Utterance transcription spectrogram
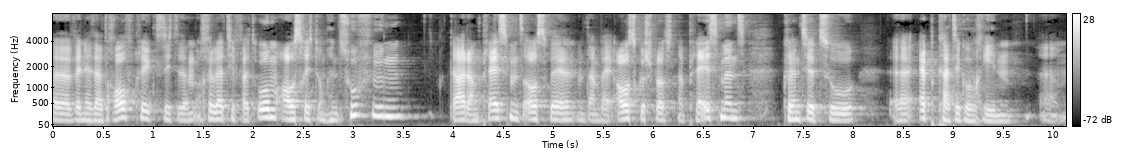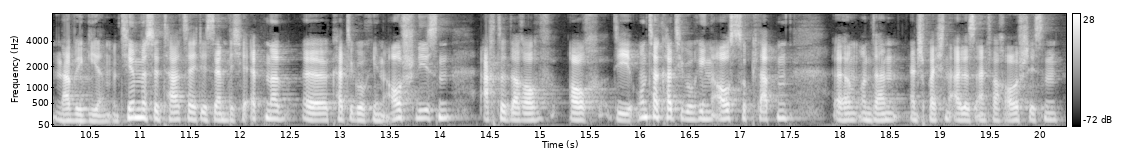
äh, wenn ihr da draufklickt, seht ihr dann relativ weit oben Ausrichtung hinzufügen. Da dann Placements auswählen und dann bei ausgeschlossene Placements könnt ihr zu äh, App-Kategorien äh, navigieren. Und hier müsst ihr tatsächlich sämtliche App-Kategorien ausschließen. Achte darauf, auch die Unterkategorien auszuklappen ähm, und dann entsprechend alles einfach ausschließen.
